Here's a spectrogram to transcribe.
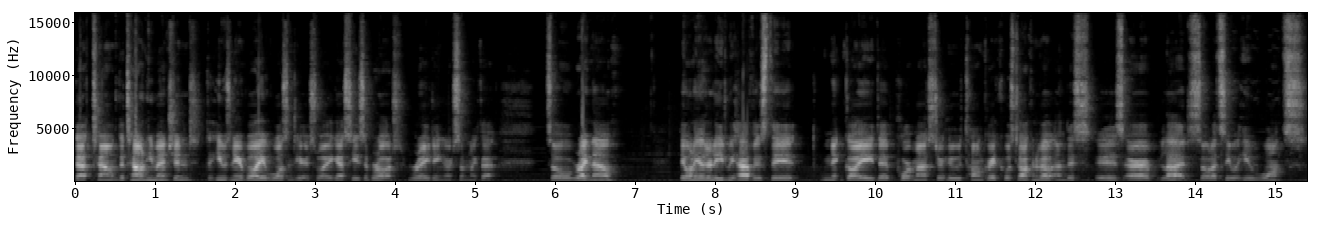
that town... The town he mentioned that he was nearby wasn't here, so I guess he's abroad, raiding or something like that. So, right now, the only other lead we have is the guy, the portmaster who Toncrick was talking about, and this is our lad. So let's see what he wants.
